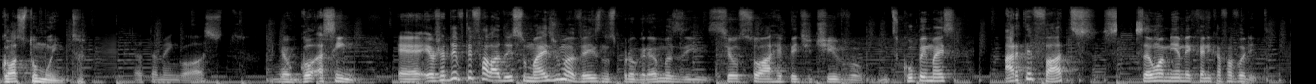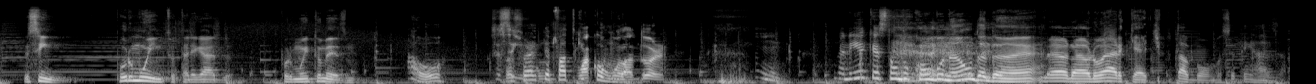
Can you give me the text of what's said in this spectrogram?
Gosto muito. Eu também gosto. Eu go assim, é, eu já devo ter falado isso mais de uma vez nos programas e se eu soar repetitivo, me desculpem, mas artefatos são a minha mecânica favorita. Assim, por muito, tá ligado? Por muito mesmo. Ah, ô. Você Só tem se for artefato um que comba. acumulador? Não é nem a questão do combo não, Dandan, é, Não, não, não é arquétipo, tá bom, você tem razão.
